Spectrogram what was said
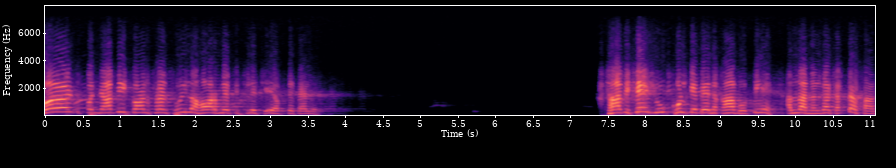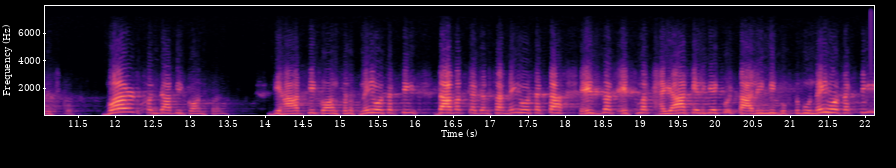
World Punjabi conference ہوئی لاہور میں پچھلے چھ ہفتے پہلے۔ سازشیں یوں کھل کے بے نقاب ہوتی ہیں۔ اللہ ننگا کرتا سادش سازش کو۔ ورلڈ پنجابی کانفرنس جہاد کی کانفرنس نہیں ہو سکتی، دعوت کا جلسہ نہیں ہو سکتا، عزت، عصمت، حیا کے لیے کوئی تعلیمی گفتگو نہیں ہو سکتی۔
